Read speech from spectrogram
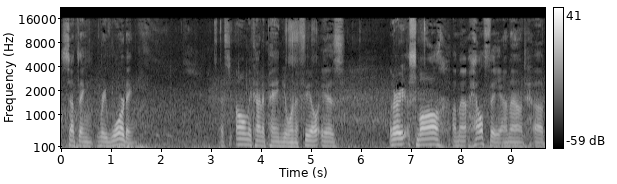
something rewarding. That's the only kind of pain you want to feel is a very small amount, healthy amount of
